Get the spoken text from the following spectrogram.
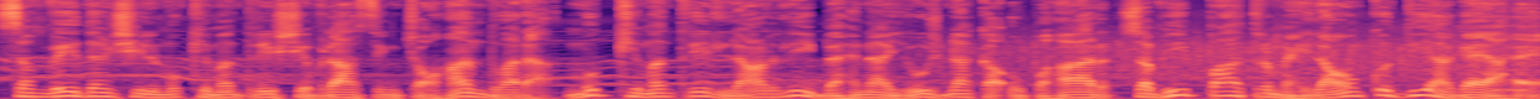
संवेदनशील मुख्यमंत्री शिवराज सिंह चौहान द्वारा मुख्यमंत्री लाडली बहना योजना का उपहार सभी पात्र महिलाओं को दिया गया है।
